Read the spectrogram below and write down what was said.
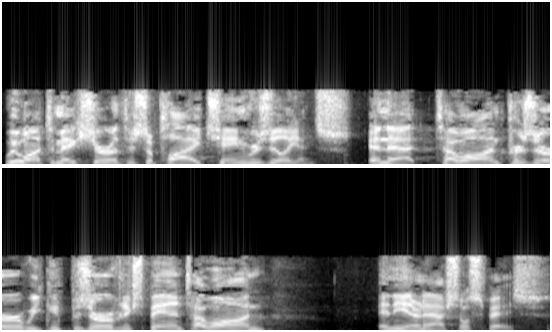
We want to make sure that the supply chain resilience and that Taiwan preserve, we can preserve and expand Taiwan in the international space.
